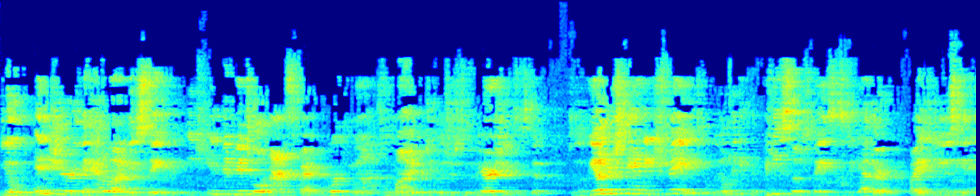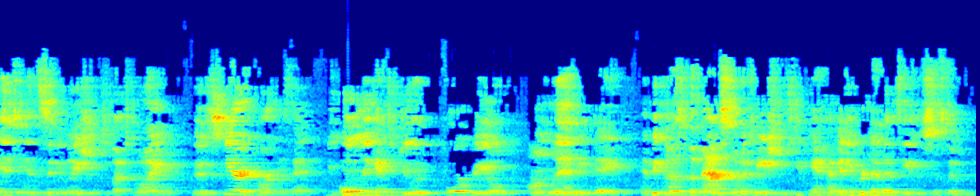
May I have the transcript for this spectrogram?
you know, engineering the hell out of these things, each individual aspect working on it, to my particular system, the parachute system, so that we understand each phase, but we only get to piece those phases together by using an end-to-end simulation. So that's why the scary part is that you only get to do it for real on landing day. And because of the mass limitations, you can't have any redundancy in the system.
